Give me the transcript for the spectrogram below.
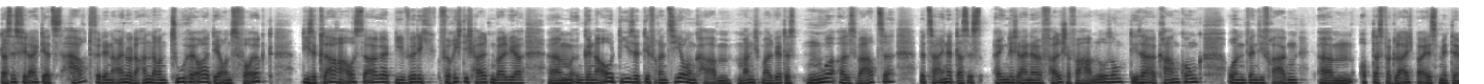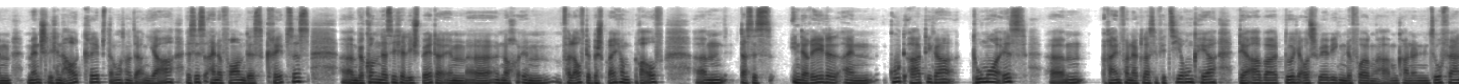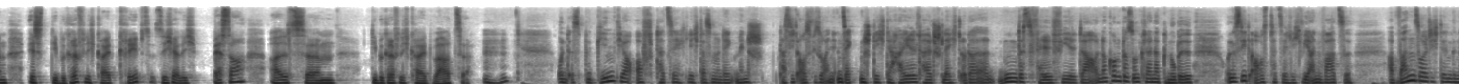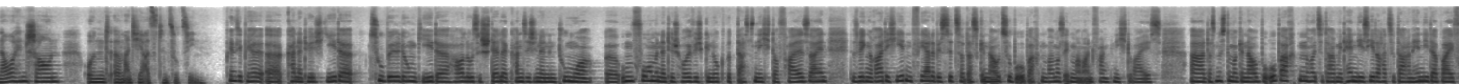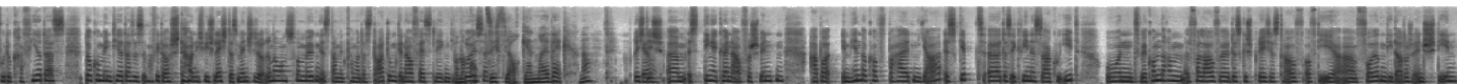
Das ist vielleicht jetzt hart für den einen oder anderen Zuhörer, der uns folgt. Diese klare Aussage, die würde ich für richtig halten, weil wir ähm, genau diese Differenzierung haben. Manchmal wird es nur als Warze bezeichnet. Das ist eigentlich eine falsche Verharmlosung dieser Erkrankung. Und wenn Sie fragen, ähm, ob das vergleichbar ist mit dem menschlichen Hautkrebs, da muss man sagen, ja, es ist eine Form des Krebses. Ähm, wir kommen da sicherlich später im, äh, noch im Verlauf der Besprechung drauf, ähm, dass es in der Regel ein gutartiger Tumor ist, ähm, rein von der Klassifizierung her, der aber durchaus schwerwiegende Folgen haben kann. Und insofern ist die Begrifflichkeit Krebs sicherlich besser als ähm, die Begrifflichkeit Warze. Mhm. Und es beginnt ja oft tatsächlich, dass man denkt, Mensch, das sieht aus wie so ein Insektenstich, der heilt halt schlecht oder das Fell fehlt da und dann kommt da so ein kleiner Knubbel und es sieht aus tatsächlich wie eine Warze. Ab wann sollte ich denn genauer hinschauen und ähm, einen Tierarzt hinzuziehen? Prinzipiell äh, kann natürlich jede Zubildung, jede haarlose Stelle kann sich in einen Tumor äh, umformen. Natürlich häufig genug wird das nicht der Fall sein. Deswegen rate ich jedem Pferdebesitzer, das genau zu beobachten, weil man es eben am Anfang nicht weiß. Äh, das müsste man genau beobachten. Heutzutage mit Handys, jeder hat so da ein Handy dabei, fotografiert das, dokumentiert das. Es ist immer wieder erstaunlich, wie schlecht das menschliche Erinnerungsvermögen ist. Damit kann man das Datum genau festlegen, die Aber man Größe. Man sich ja auch gern mal weg, ne? Richtig. Ja. Ähm, es, Dinge können auch verschwinden, aber im Hinterkopf behalten, ja, es gibt äh, das equine Sarkoid und wir kommen noch im Verlaufe des Gespräches drauf auf die äh, Folgen, die dadurch entstehen.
